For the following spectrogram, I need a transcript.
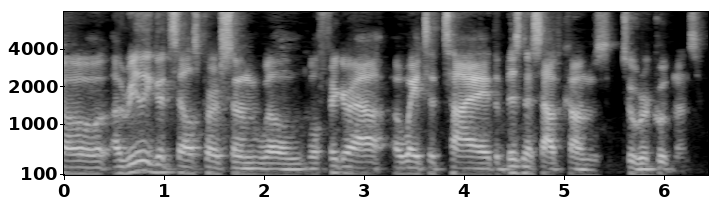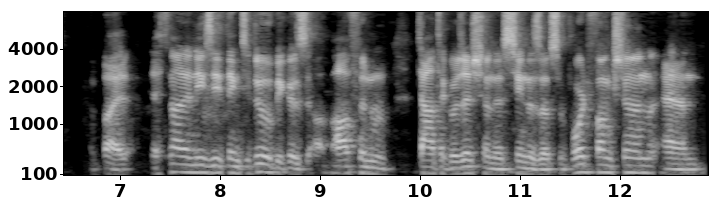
So a really good salesperson will will figure out a way to tie the business outcomes to recruitment. But it's not an easy thing to do because often talent acquisition is seen as a support function and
